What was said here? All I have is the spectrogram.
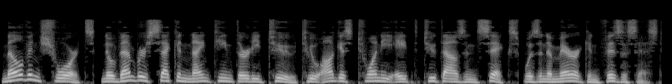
Melvin Schwartz, November 2, 1932 to August 28, 2006, was an American physicist.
